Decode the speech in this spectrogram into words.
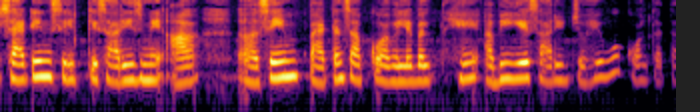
सैटिन सिल्क के साड़ीज में आ सेम पैटर्न्स आपको अवेलेबल है। अभी ये साड़ी जो है वो कोलकाता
